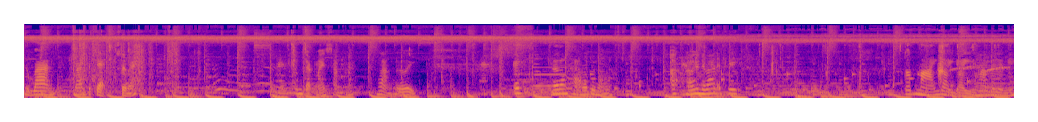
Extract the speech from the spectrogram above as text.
ดูบ้าน บ้านจะแจกสวยไหมทำจากไม้สักนะข้างหลังเลย เอ๊ะ แล้วรองเท้าเราดูหน่อยนะอะเราอยู่ในบ้าน FC ต้นไม้ใหญ่ๆทั้งนั้นเลยเดี๋ยวนี้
